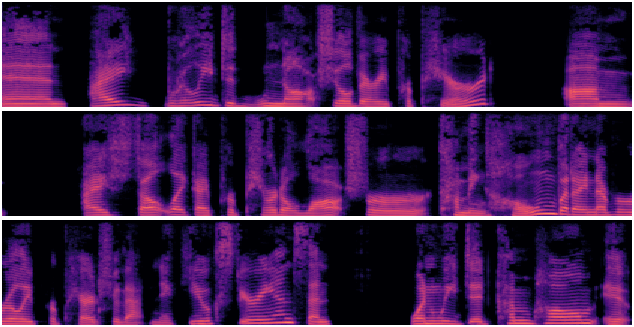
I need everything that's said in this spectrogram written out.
And I really did not feel very prepared. Um, I felt like I prepared a lot for coming home, but I never really prepared for that NICU experience. And when we did come home, it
